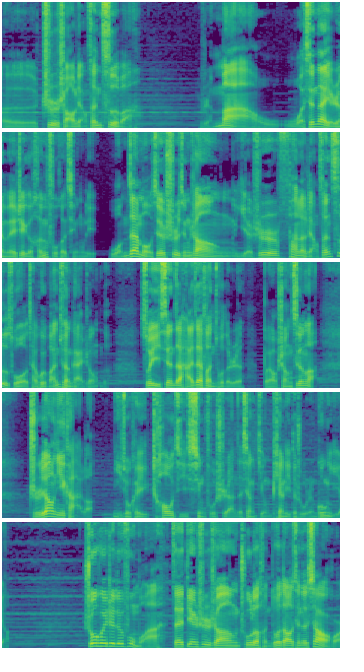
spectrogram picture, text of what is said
呃，至少两三次吧。人嘛，我现在也认为这个很符合情理。我们在某些事情上也是犯了两三次错才会完全改正的。所以现在还在犯错的人，不要伤心了。只要你改了，你就可以超级幸福释然的，像影片里的主人公一样。说回这对父母啊，在电视上出了很多道歉的笑话，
